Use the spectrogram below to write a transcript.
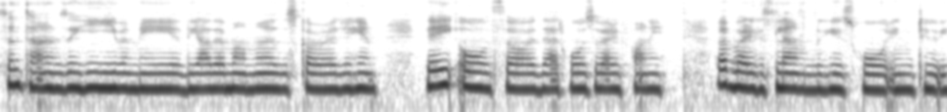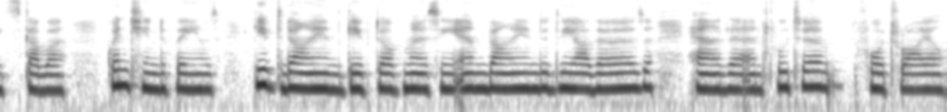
Sometimes he even made the other mummers discourage him. They all thought that was very funny. Beric slammed his sword into its scabbard, quenching the flames. Give the dying the gift of mercy, and bind the others hand and foot for trial.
